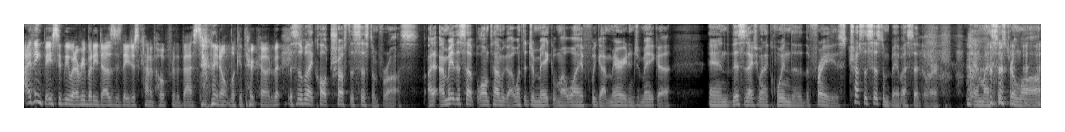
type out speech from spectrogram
I think basically what everybody does is they just kind of hope for the best. And they don't look at their code. But This is what I call trust the system for us. I, I made this up a long time ago. I went to Jamaica with my wife. We got married in Jamaica. And this is actually when I coined the, the phrase, trust the system, babe, I said to her. And my sister in law,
